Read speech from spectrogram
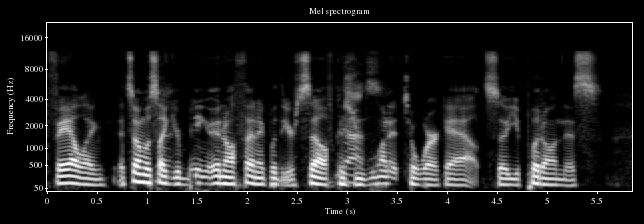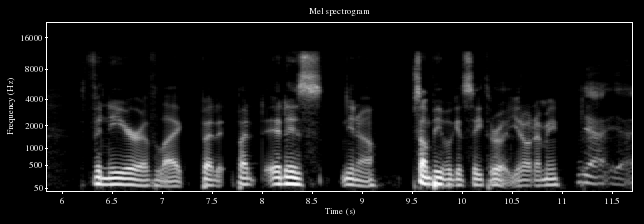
failing, it's almost like you're being inauthentic with yourself because Yes. you want it to work out. So you put on this veneer of like, but it, but it is you know some people can see through it. You know what I mean? Yeah, yeah.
